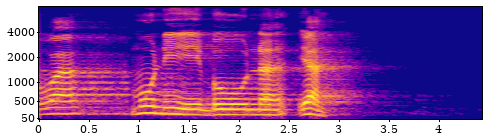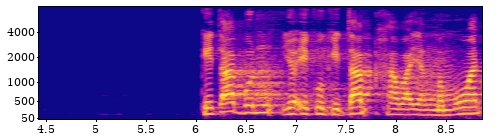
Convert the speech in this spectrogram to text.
wa munibuna ya. Kitabun yaiku kitab hawa yang memuat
